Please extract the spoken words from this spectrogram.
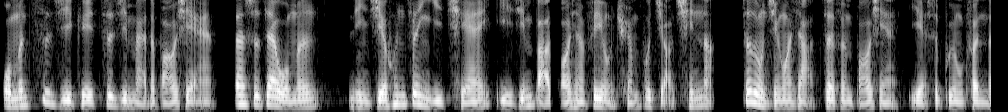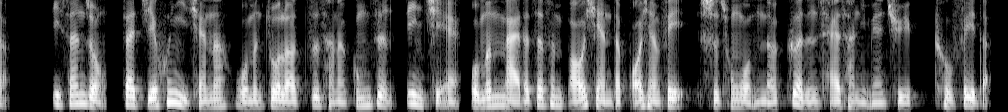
我们自己给自己买的保险，但是在我们领结婚证以前，已经把保险费用全部缴清了，这种情况下，这份保险也是不用分的。第三种，在结婚以前呢，我们做了资产的公证，并且我们买的这份保险的保险费是从我们的个人财产里面去扣费的。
